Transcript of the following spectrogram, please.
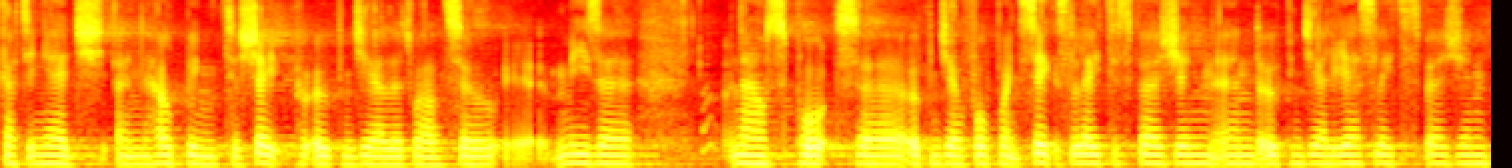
cutting edge and helping to shape OpenGL as well. So uh, Mesa now supports uh, OpenGL 4.6, the latest version, and OpenGL ES latest version,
